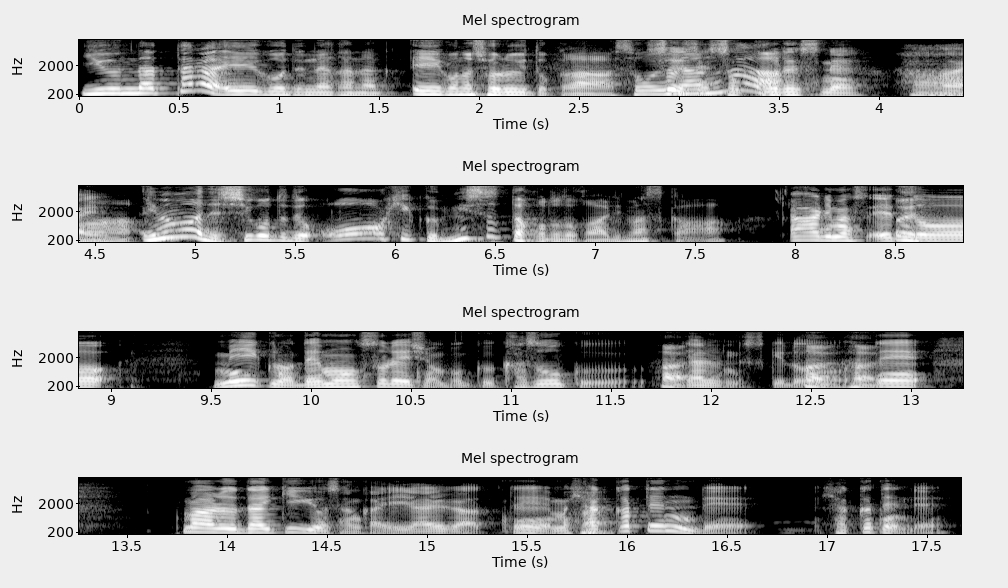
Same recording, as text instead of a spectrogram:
言うんだったら英語でなかなか、英語の書類とか、そういうのがそうですね、そこですね。はい。今まで仕事で大きくミスったこととかありますか？ああります。えっと、メイクのデモンストレーション僕数多くやるんですけど、はいはいはいで、まあある大企業さんから依頼があって、まあ百貨店で、百貨店で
